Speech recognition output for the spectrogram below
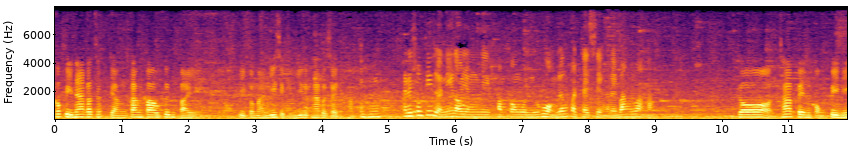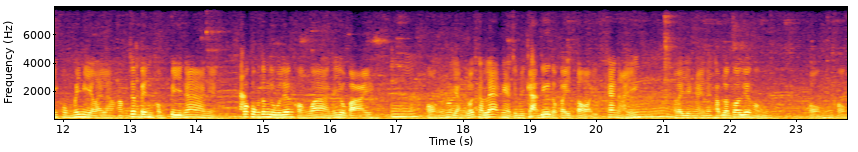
ก็ปีหน้าก็จะยังตั้งเป้าขึ้นไปอีกประมาณ 20-25%ครับ อือฮึแล้วในช่วงที่เหลือนี่เรายังมีความกังวลหรือห่วงเรื่องปัจจัยเสี่ยงอะไรบ้างหรือเปล่าคะ ก็ถ้าเป็นของปีนี้คงไม่มีอะไรแล้วครับ จะเป็นของปีหน้าเนี่ยค่ะ ก็คงต้องดูเรื่องของว่านโยบายอือฮึของอย่างรถคันแรกเนี่ยจะมีการค่ะยืดออกไปต่ออีกแค่ไหนอืมอะไรยังไงนะครับ แล้วก็เรื่องของของของ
